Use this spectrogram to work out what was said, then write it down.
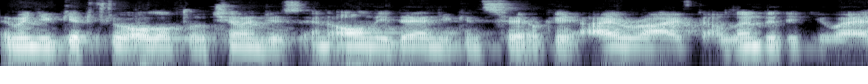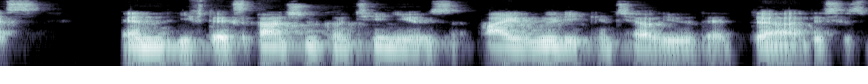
And when you get through all of those challenges and only then you can say, okay, I arrived, I landed in US and if the expansion continues, I really can tell you that uh, this is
